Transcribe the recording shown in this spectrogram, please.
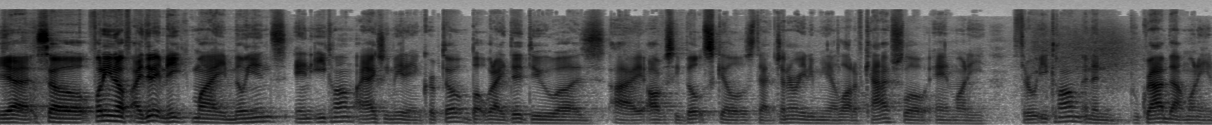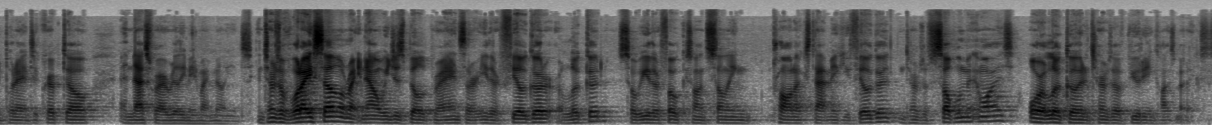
Yeah, so funny enough, I didn't make my millions in ecom. I actually made it in crypto. But what I did do was I obviously built skills that generated me a lot of cash flow and money through ecom and then grabbed that money and put it into crypto. And that's where I really made my millions. In terms of what I sell, right now we just build brands that are either feel good or look good. So we either focus on selling products that make you feel good in terms of supplement wise or look good in terms of beauty and cosmetics.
